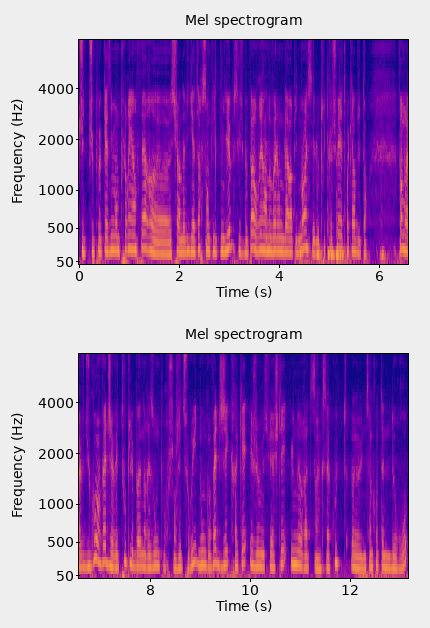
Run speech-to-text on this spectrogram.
Tu, tu peux quasiment plus rien faire euh, sur un navigateur sans clic milieu parce que je peux pas ouvrir un nouvel onglet rapidement et c'est le truc que je fais les trois quarts du temps. Enfin bref, du coup, en fait, j'avais toutes les bonnes raisons pour changer de souris. Donc, en fait, j'ai craqué et je me suis acheté une RAD 5. Ça coûte euh, une cinquantaine d'euros.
